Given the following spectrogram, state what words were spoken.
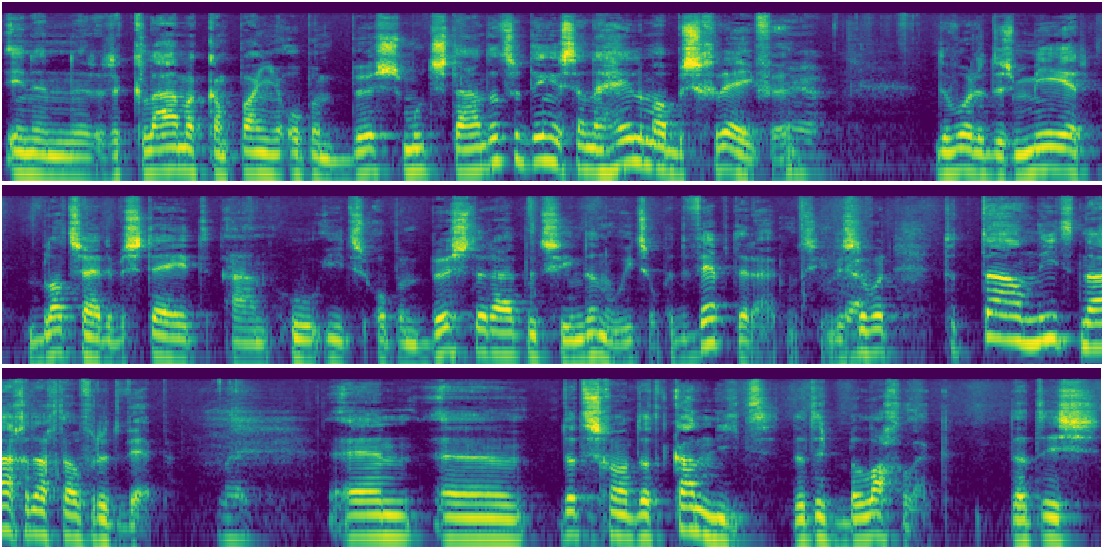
in een reclamecampagne op een bus moet staan. Dat soort dingen staan er helemaal beschreven. ja. Er worden dus meer bladzijden besteed aan hoe iets op een bus eruit moet zien dan hoe iets op het web eruit moet zien. Dus Ja. er wordt totaal niet nagedacht over het web. Nee. En eh, dat is gewoon, dat kan niet. Dat is belachelijk. Dat is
